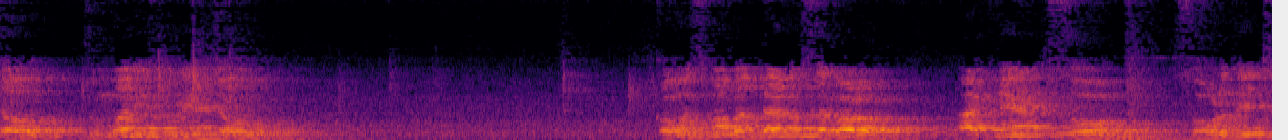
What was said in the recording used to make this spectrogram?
ચૌદ, ચુમ્માલીસ ગુણ્યા ચૌદ. કૌંસમાં બધાનો સરવાળો આઠ ને આઠ, સોળ સોળ ને છ,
